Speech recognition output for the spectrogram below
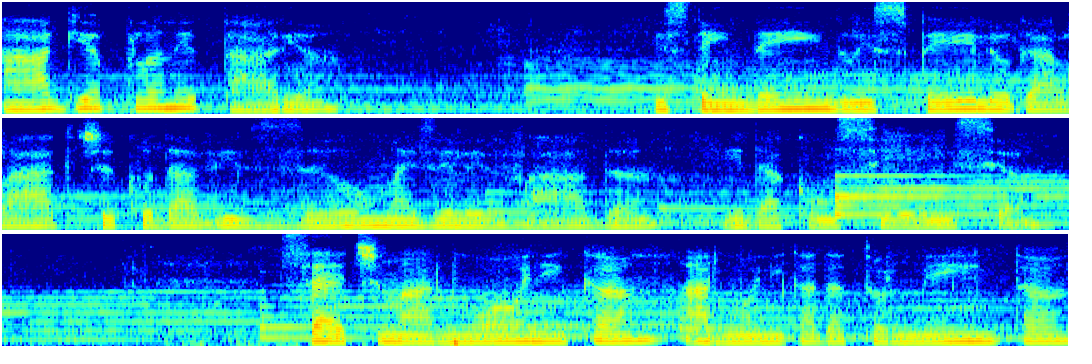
águia planetária, estendendo o espelho galáctico da visão mais elevada e da consciência. Sétima harmônica, harmônica da tormenta,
